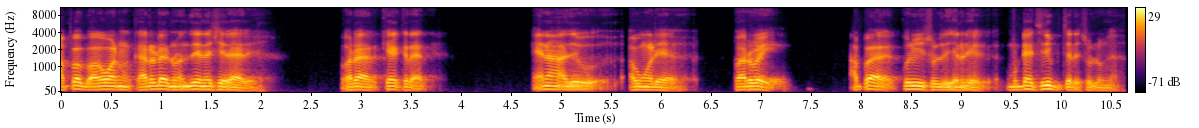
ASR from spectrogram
அப்போ பகவான் கருடன் வந்து என்ன செய்கிறாரு? வரார் கேட்குறாரு. ஏன்னா அது அவங்களுடைய பறவை. அப்போ குருவி சொல்லுது என்னுடைய முட்டையை திருப்பி தர சொல்லுங்கள்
